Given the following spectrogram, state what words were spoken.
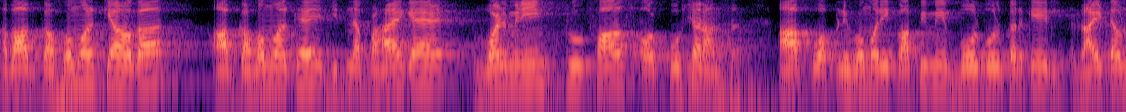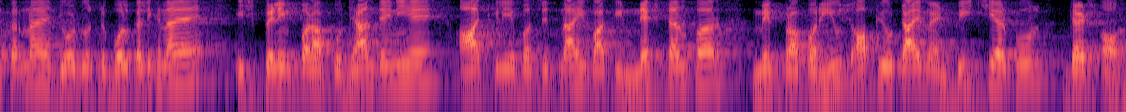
अब आपका होमवर्क क्या होगा? आपका होमवर्क है, जितना पढ़ाया गया है वर्ड मीनिंग ट्रू फॉल्स और क्वेश्चन आंसर आपको अपनी होमवर्क कॉपी में बोल बोल करके राइट डाउन करना है, ज़ोर ज़ोर से बोल कर लिखना है। स्पेलिंग पर आपको ध्यान देनी है। आज के लिए बस इतना ही। बाकी नेक्स्ट टर्म पर make proper use of your time and be cheerful that's all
